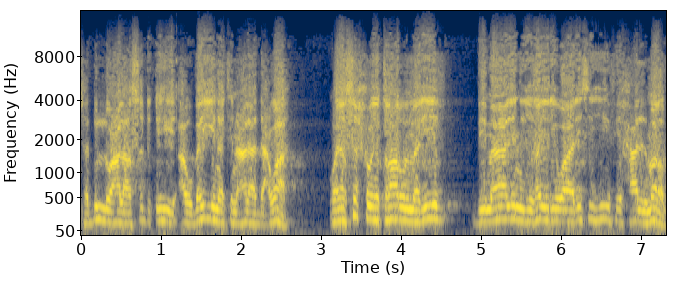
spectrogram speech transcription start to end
تدل على صدقه أو بينة على دعواه. ويصح إقرار المريض بمال لغير وارثه في حال المرض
